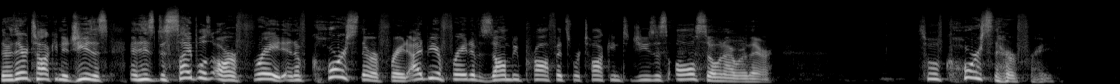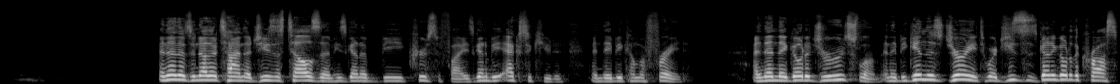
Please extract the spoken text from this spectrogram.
They're there talking to Jesus, and his disciples are afraid. And of course, they're afraid. I'd be afraid if zombie prophets were talking to Jesus also and I were there. So, of course, they're afraid. And then there's another time that Jesus tells them he's going to be crucified, he's going to be executed, and they become afraid. And then they go to Jerusalem and they begin this journey to where Jesus is going to go to the cross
